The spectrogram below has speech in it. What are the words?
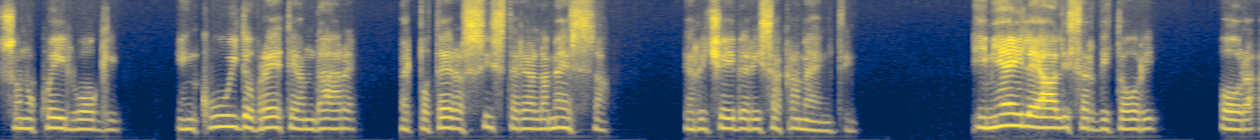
sono quei luoghi in cui dovrete andare per poter assistere alla messa e ricevere i sacramenti. I miei leali servitori ora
